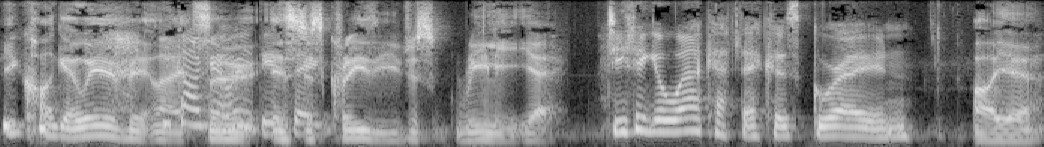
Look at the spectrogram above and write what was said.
you can't get away with it. Like, can't get so away with it's just crazy. You just really, yeah. Do you think your work ethic has grown? Oh yeah,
